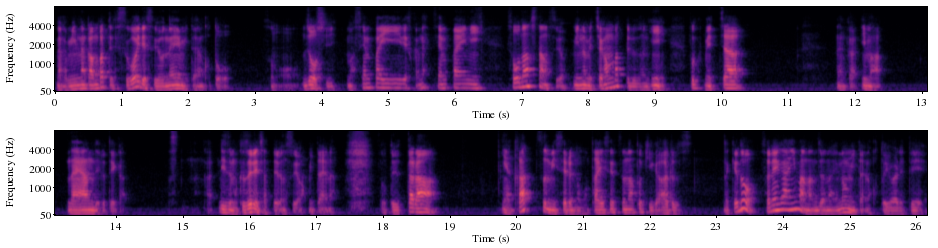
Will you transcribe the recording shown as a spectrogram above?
なんかみんな頑張っててすごいですよねみたいなことをその上司、まあ、先輩ですかね先輩に相談したんですよみんなめっちゃ頑張ってるのに僕めっちゃなんか今悩んでるっていうかなんかリズム崩れちゃってるんですよみたいなこと言ったらいやガッツ見せるのも大切な時があるんだけどそれが今なんじゃないのみたいなこと言われて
